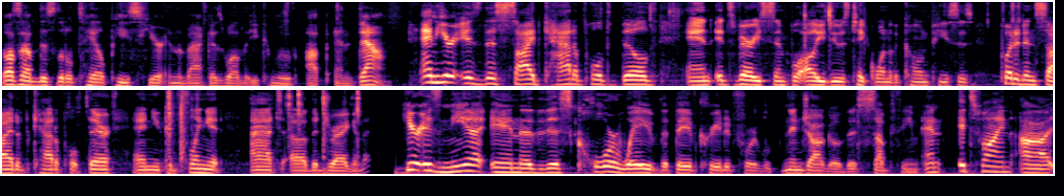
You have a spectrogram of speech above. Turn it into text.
You also have this little tail piece here in the back as well that you can move up and down. And here is this side catapult build, and it's very simple. All you do is take one of the cone pieces, put it inside of the catapult there, and you can fling it at uh, the dragon. Here is Nya in this core wave that they've created for Ninjago, this sub-theme. And it's fine. Uh,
